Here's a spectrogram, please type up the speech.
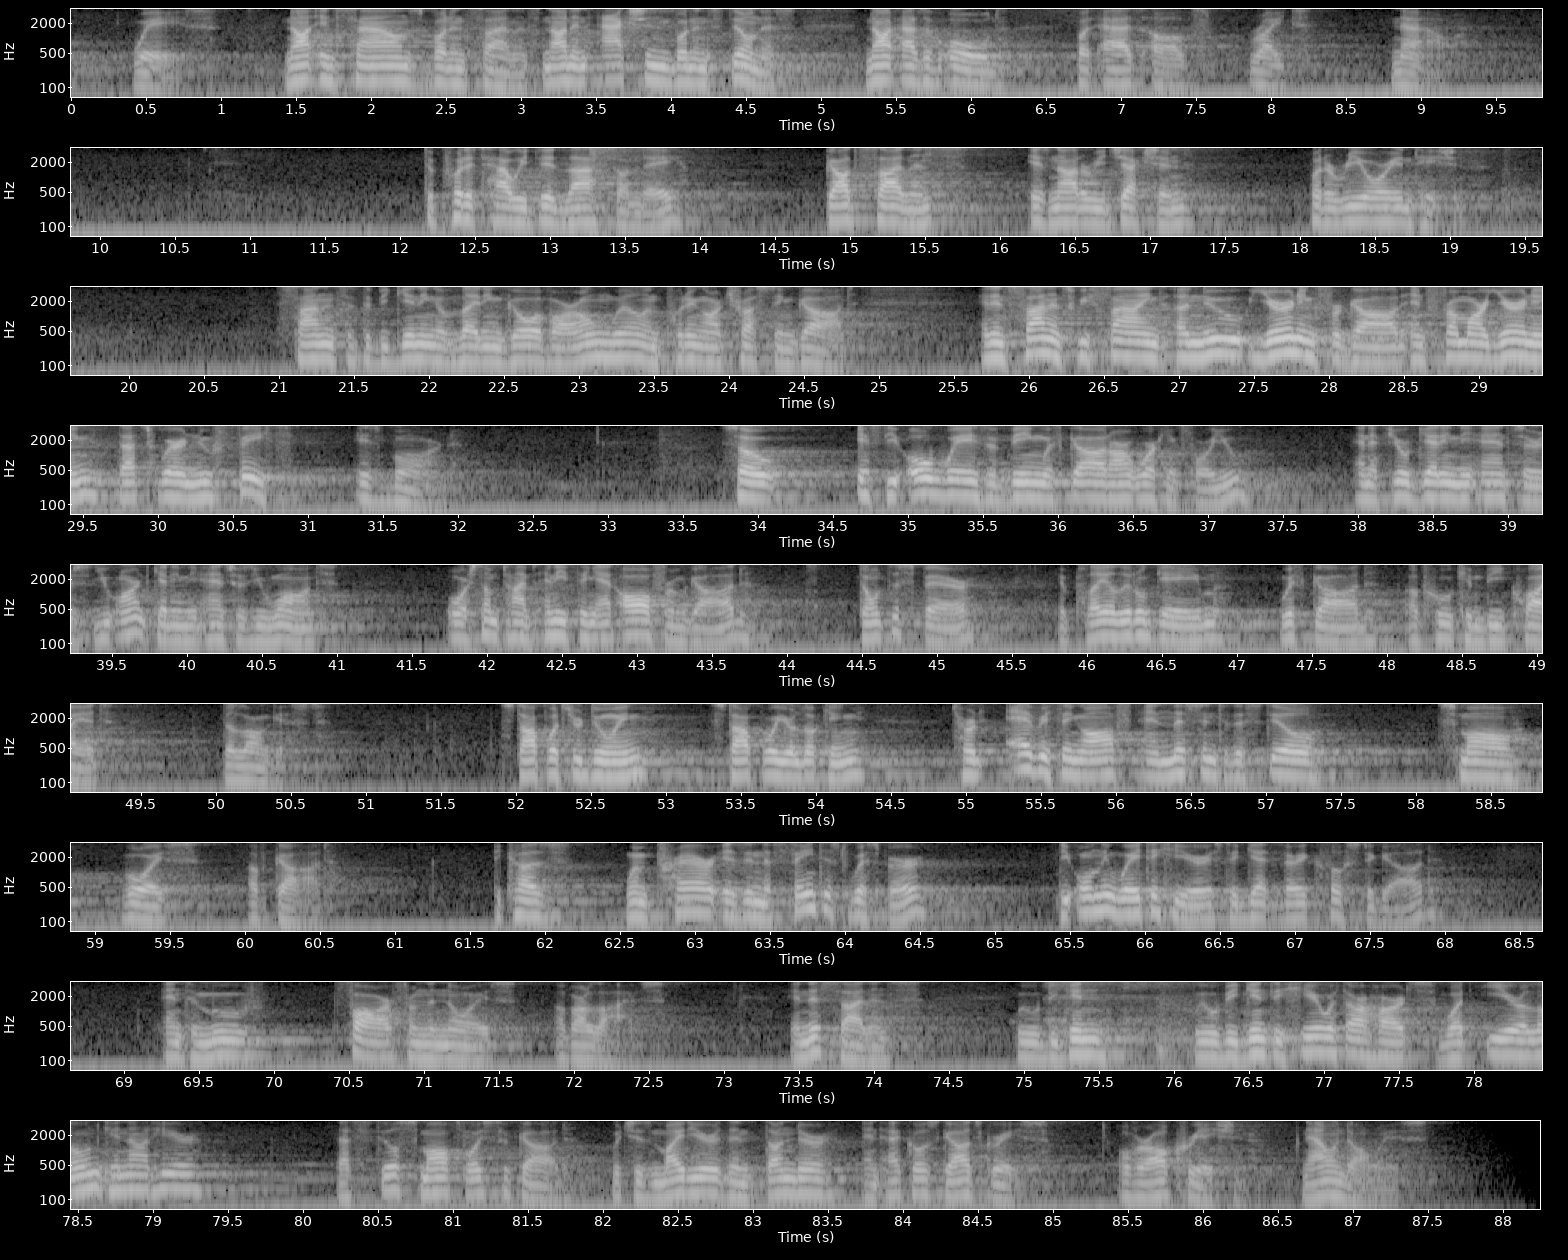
ways. Not in sounds, but in silence. Not in action, but in stillness. Not as of old, but as of right now. To put it how we did last Sunday, God's silence is not a rejection, but a reorientation. Silence is the beginning of letting go of our own will and putting our trust in God. And in silence, we find a new yearning for God, and from our yearning, that's where new faith is born. So, if the old ways of being with God aren't working for you, and if you're getting the answers, you aren't getting the answers you want, or sometimes anything at all from God, don't despair. You play a little game with God of who can be quiet the longest. Stop what you're doing, stop where you're looking, turn everything off, and listen to the still, small voice of God. Because when prayer is in the faintest whisper, the only way to hear is to get very close to God and to move far from the noise of our lives. In this silence, we will begin, we will begin to hear with our hearts what ear alone cannot hear that still small voice of God, which is mightier than thunder and echoes God's grace over all creation, now and always.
